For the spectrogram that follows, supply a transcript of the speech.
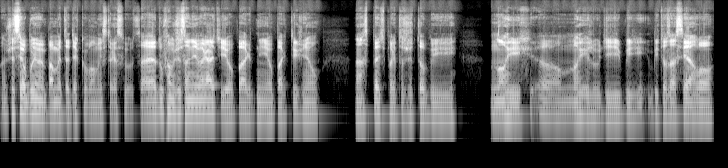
Že si ho budeme pamätať ako veľmi stresujúce. A ja dúfam, že sa nevráti o pár dní, o pár týždňov naspäť, pretože to by mnohých, mnohých ľudí by, by to zasiahlo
